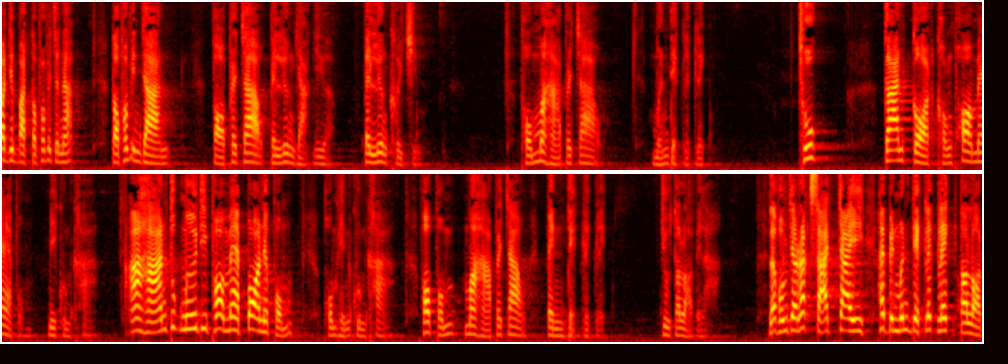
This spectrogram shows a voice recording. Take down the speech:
ปฏิบัติต่อพระวจนะ ต่อพระวิญญาณต่อพระเจ้าเป็นเรื่องอยากเยื่อ เป็นเรื่องเคยชิน ผมมาหาพระเจ้าเหมือนเด็กเล็ก ๆ ทุกการกอดของพ่อแม่ผมมีคุณค่า อาหารทุกมื้อที่พ่อแม่ป้อนให้ผม ผมเห็นคุณค่า เพราะผมมาหาพระเจ้าเป็นเด็กเล็ก ๆ อยู่ตลอดเวลา แล้วผมจะรักษาใจให้เป็นเหมือนเด็กเล็ก ๆ ตลอด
